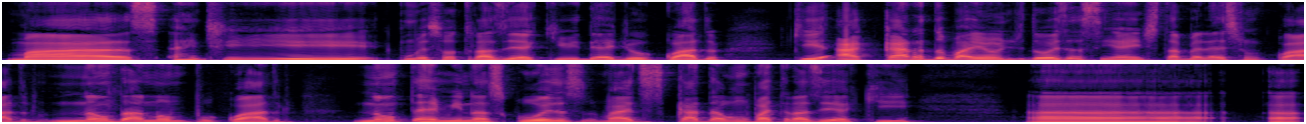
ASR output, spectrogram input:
mas a gente começou a trazer aqui a ideia de um quadro que a cara do Baião de dois, assim, a gente estabelece um quadro, não dá nome pro quadro, não termina as coisas, mas cada um vai trazer aqui a, a,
